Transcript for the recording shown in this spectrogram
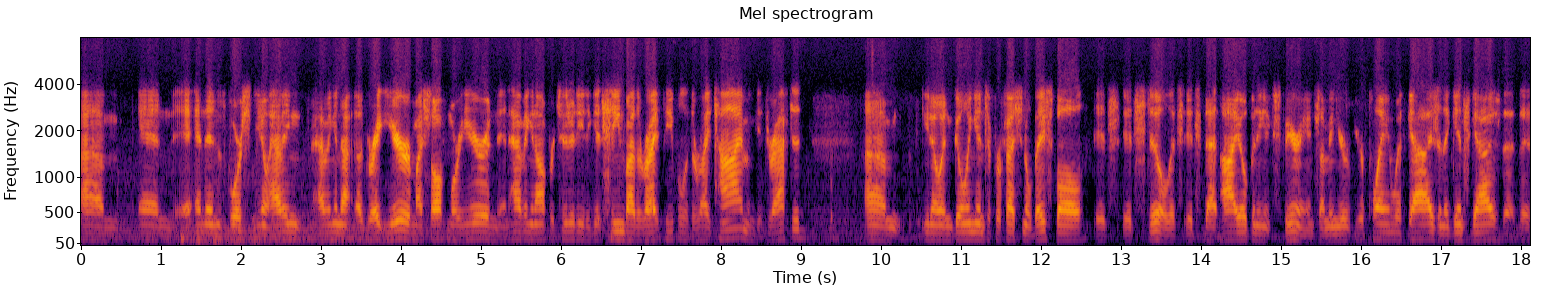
Um, and and then of course you know having having a, great year my sophomore year and, and, having an opportunity to get seen by the right people at the right time and get drafted um, you know and going into professional baseball it's it's still it's it's that eye-opening experience. I mean you're you're playing with guys and against guys that, that,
